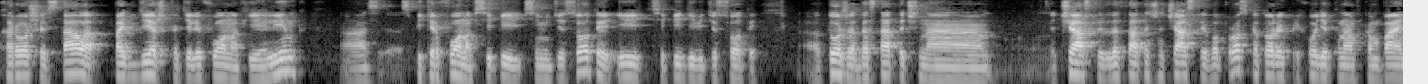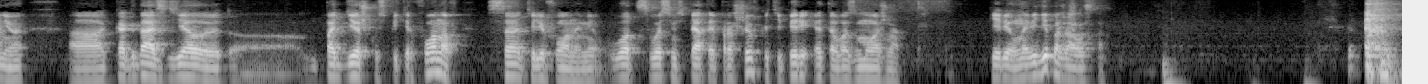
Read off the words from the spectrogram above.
хорошей стала поддержка телефонов E-Link, э, спикерфонов CP700 и CP900. Тоже достаточно частый, достаточно частый вопрос, который приходит к нам в компанию, а, когда сделают а, поддержку спикерфонов с телефонами. Вот с 85-й прошивкой теперь это возможно. Кирилл, наведи, пожалуйста.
